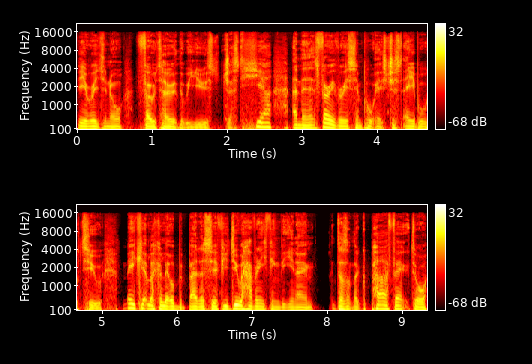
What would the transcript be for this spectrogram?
the original photo that we used just here. And then it's very, very simple. It's just able to make it look a little bit better. So if you do have anything that, you know, doesn't look perfect or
